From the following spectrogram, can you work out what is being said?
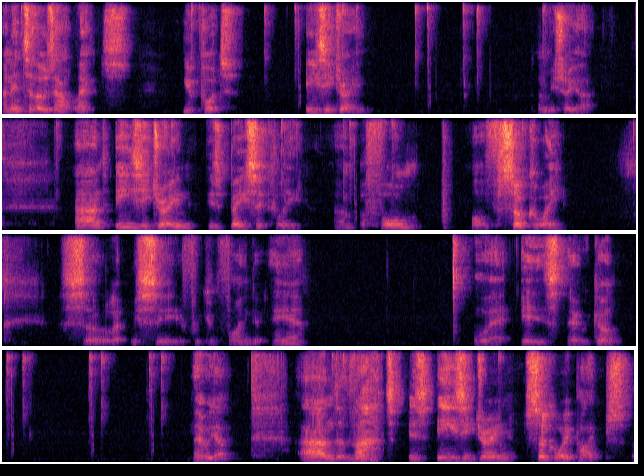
And into those outlets, you put easy drain. Let me show you that. And easy drain is basically um, a form of soakaway. So let me see if we can find it here. Where is, there we go. There we go and that is easy drain soakaway pipes.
